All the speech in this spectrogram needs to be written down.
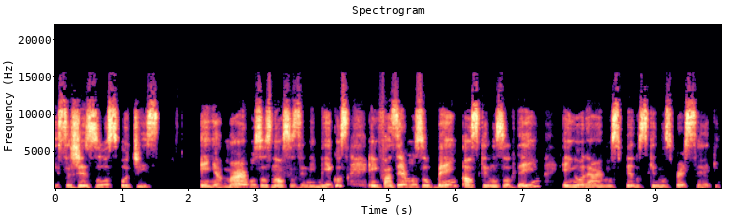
essa? Jesus o diz: em amarmos os nossos inimigos, em fazermos o bem aos que nos odeiam, em orarmos pelos que nos perseguem.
